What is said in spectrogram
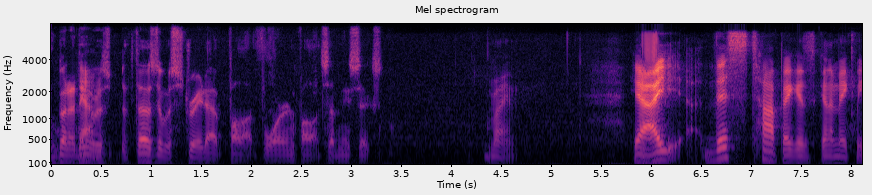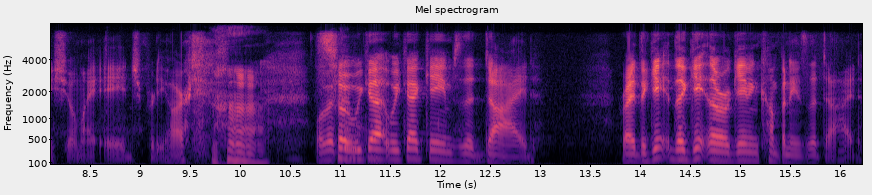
But I think Yeah. it was Bethesda was straight up Fallout 4 and Fallout 76. right. Yeah, I this topic is gonna make me show my age pretty hard. Well, so we didn't- got we got games that died, right? The game the game there were gaming companies that died,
